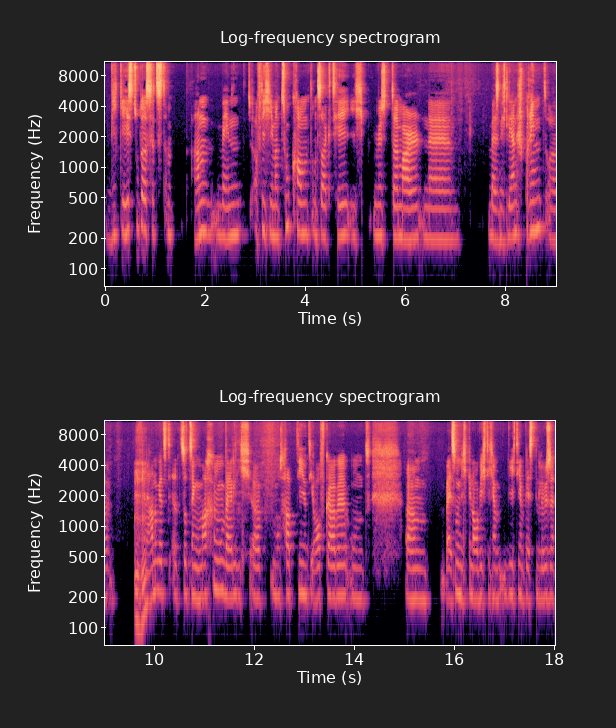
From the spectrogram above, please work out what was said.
wie gehst du das jetzt an, wenn auf dich jemand zukommt und sagt, hey, ich müsste mal eine, weiß nicht, Lernsprint oder mhm. keine Ahnung jetzt äh, sozusagen machen, weil ich äh, muss, habe die und die Aufgabe und ähm, weiß noch nicht genau, wie ich, dich am, wie ich die am besten löse.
